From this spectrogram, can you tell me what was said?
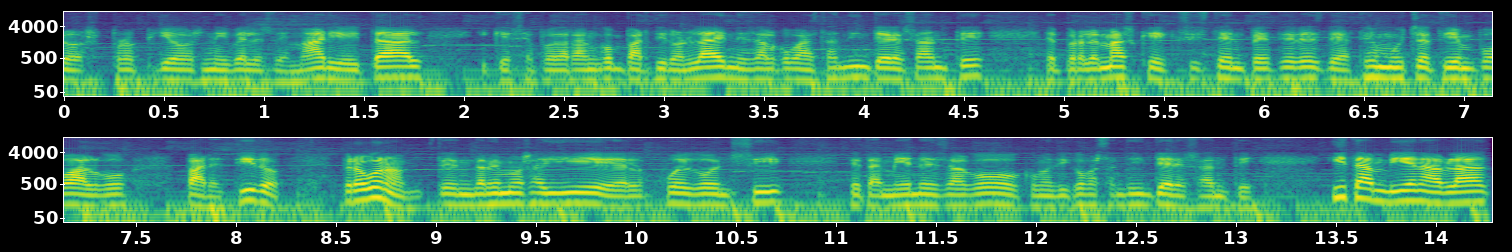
los propios niveles de Mario y tal, y que se podrán compartir online, es algo bastante interesante. El problema es que existe en PC desde hace mucho tiempo algo parecido. Pero bueno, tendremos allí el juego en sí, que también es algo, como digo, bastante interesante. Y también habla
